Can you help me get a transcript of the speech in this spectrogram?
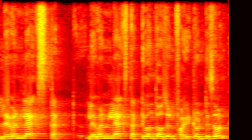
11 lakhs 30. 11 lakhs 31,527,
